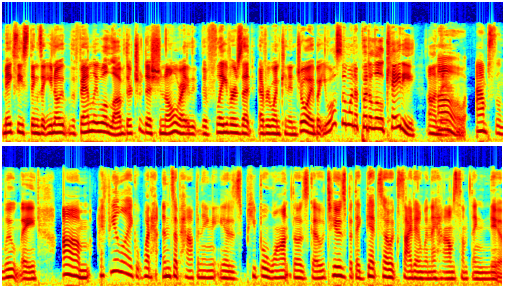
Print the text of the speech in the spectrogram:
make these things that you know the family will love. They're traditional, right? They're flavors that everyone can enjoy, but you also want to put a little Katie on there. Oh, absolutely. Um, I feel like what ends up happening is people want those go tos, but they get so excited when they have something new.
